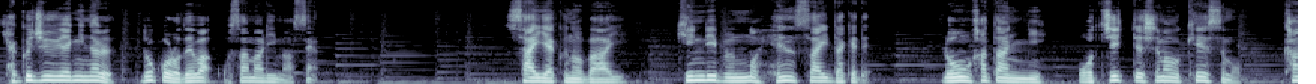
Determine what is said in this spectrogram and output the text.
110円になるどころでは収まりません。最悪の場合、金利分の返済だけで、ローン破綻に陥ってしまうケースも考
